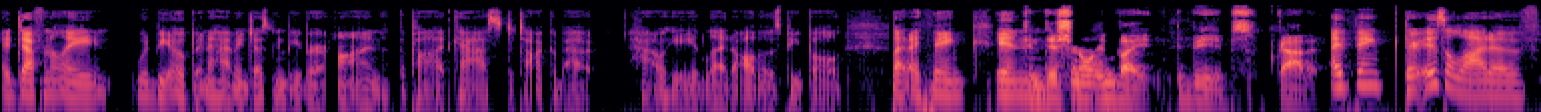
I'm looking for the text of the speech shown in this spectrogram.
I definitely would be open to having Justin Bieber on the podcast to talk about how he led all those people. But I think in conditional invite to Beebs. Got it. I think there is a lot of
